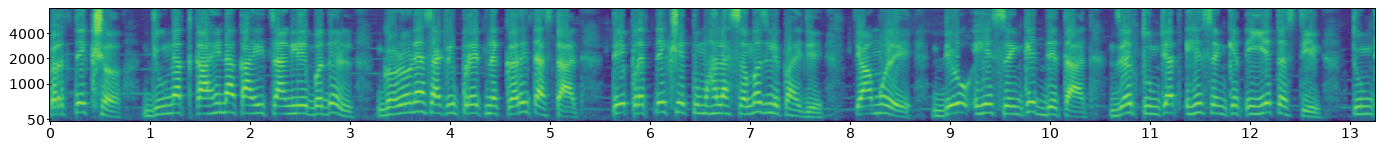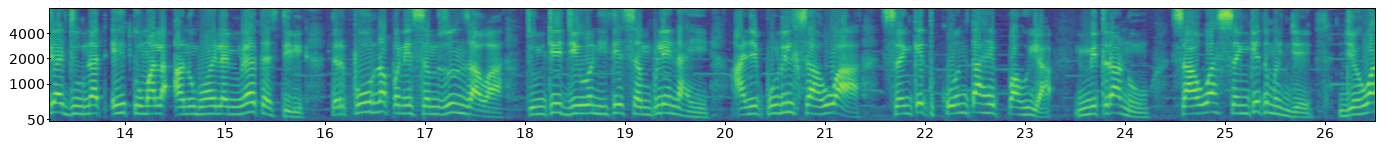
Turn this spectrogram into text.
प्रत्यक्ष जीवनात काही ना काही चांगले बदल घडवण्यासाठी प्रयत्न करीत असतात. ते प्रत्यक्ष तुम्हाला समजले पाहिजे. त्यामुळे देव हे संकेत देतात. जर तुमच्यात हे संकेत येत असतील तुमच्या जीवनात हे तुम्हाला अनुभवायला मिळत असतील तर पूर्णपणे समजून जावा. तुमचे जीवन इथे संपले नाही. आणि पुढील सहावा संकेत कोणता हे पाहूया. मित्रांनो सहावा संकेत म्हणजे जेव्हा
